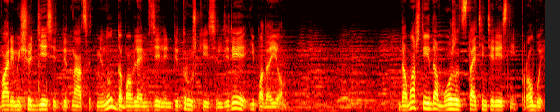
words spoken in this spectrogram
Варим еще 10-15 минут, добавляем зелень петрушки и сельдерея и подаем. Домашняя еда может стать интересней, пробуй!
